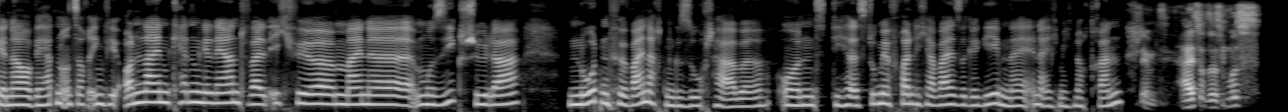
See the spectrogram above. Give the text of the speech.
Genau, wir hatten uns auch irgendwie online kennengelernt, weil ich für meine Musikschüler Noten für Weihnachten gesucht habe. Und die hast du mir freundlicherweise gegeben, da erinnere ich mich noch dran. Stimmt. Heißt also, es muss,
